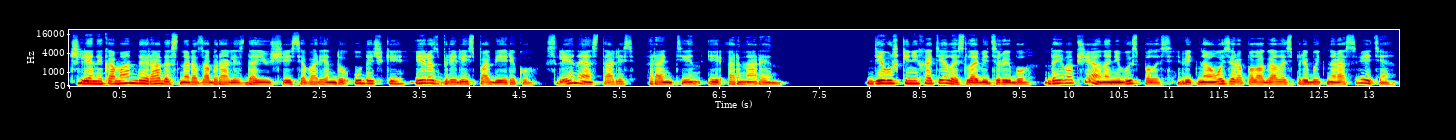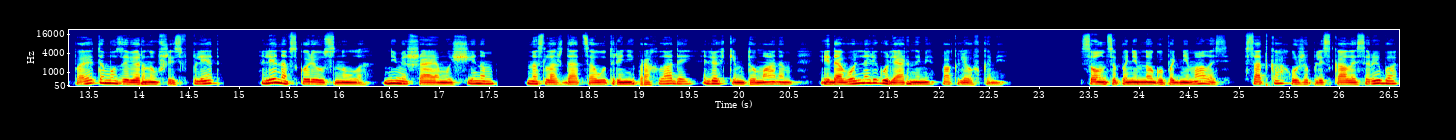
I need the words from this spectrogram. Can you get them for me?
Члены команды радостно разобрали сдающиеся в аренду удочки и разбрелись по берегу. С Леной остались Рантин и Эрнарен. Девушке не хотелось ловить рыбу, да и вообще она не выспалась, ведь на озеро полагалось прибыть на рассвете, поэтому, завернувшись в плед, Лена вскоре уснула, не мешая мужчинам наслаждаться утренней прохладой, легким туманом и довольно регулярными поклевками. Солнце понемногу поднималось, в садках уже плескалась рыба,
